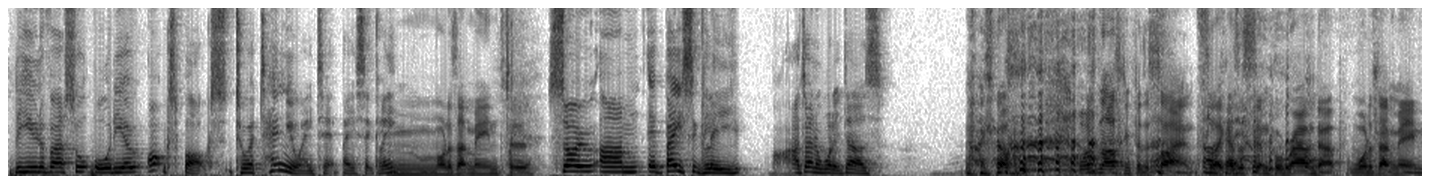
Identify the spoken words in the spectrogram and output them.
the Universal Audio OX box to attenuate it, basically. Mm, what does that mean to? So um, it basically, I don't know what it does. I wasn't asking for the science. Like as a simple roundup, what does that mean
